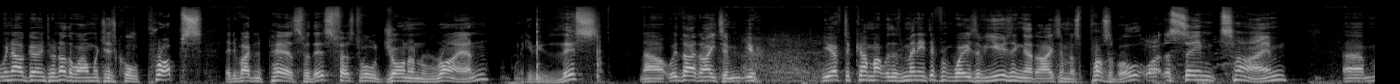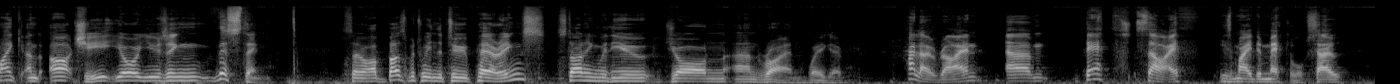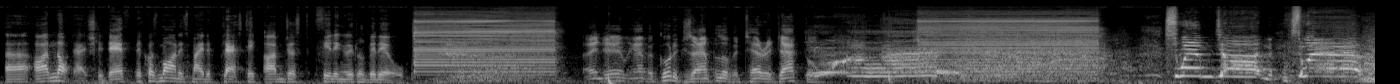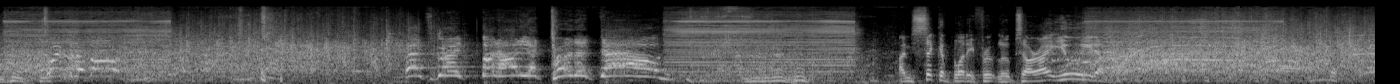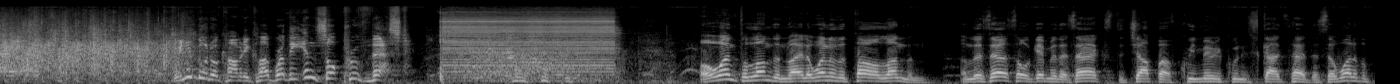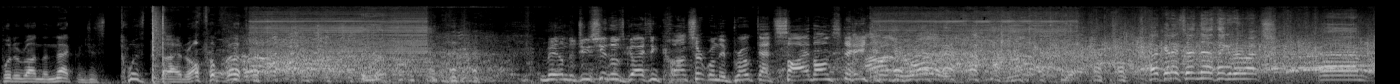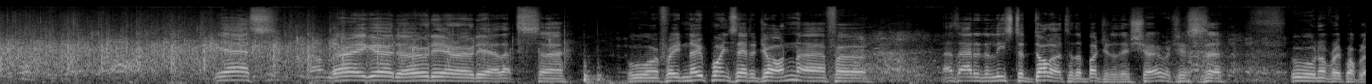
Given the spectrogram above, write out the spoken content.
We now going to another one which is called props. They divide into pairs for this. First of all, John and Ryan. I'm going to give you this. Now, with that item, you, you have to come up with as many different ways of using that item as possible, while at the same time, uh, Mike and Archie, you're using this thing. So I'll buzz between the two pairings, starting with you, John and Ryan. Where you go. Hello, Ryan. Um, Death's scythe is made of metal, so uh, I'm not actually deaf because mine is made of plastic. I'm just feeling a little bit ill. And here we have a good example of a pterodactyl. Swim, John! Swim! Swim to the boat! That's great, but how do you turn it down? I'm sick of bloody Froot Loops, all right? You eat them. When you go to a comedy club, wear the insult-proof vest. I went to London, right? I went to the Tower of London. And this asshole gave me this axe to chop off Queen Mary Queen of Scots' head. I said, what if I put it around the neck and just twist the head off of her? Man, did you see those guys in concert when they broke that scythe on stage? Okay, let's end there. Thank you very much. Um, yes. Very good. Oh dear, oh dear. That's. Uh, oh, I'm afraid no points there to John uh, for. That's added at least a dollar to the budget of this show, which is. Uh, ooh, not very popular.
